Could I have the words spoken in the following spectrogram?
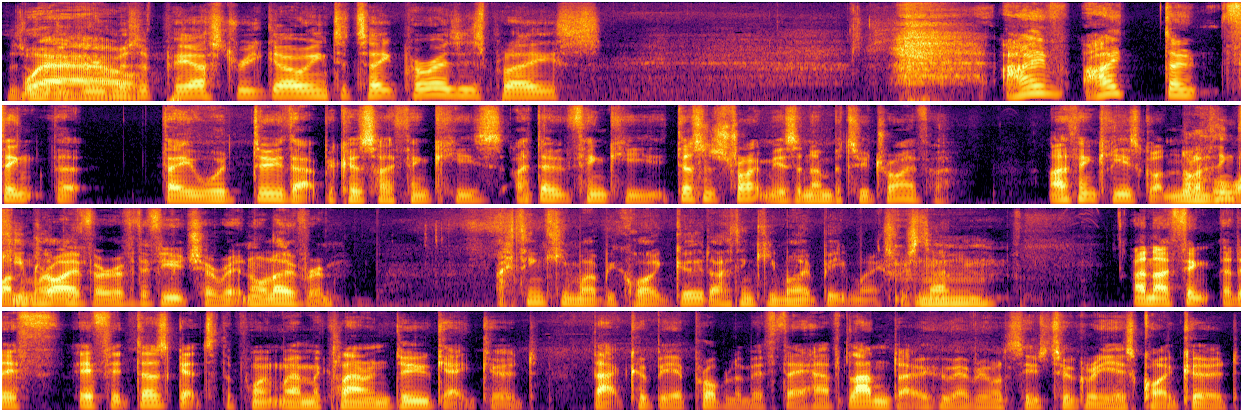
There's already rumours of Piastri going to take Perez's place. I I don't think that they would do that because I think he's. I don't think he doesn't strike me as a number two driver. I think he's got number one might be- driver of the future written all over him. I think he might be quite good. I think he might beat Max Verstappen. Mm. And I think that if if it does get to the point where McLaren do get good, that could be a problem. If they have Lando, who everyone seems to agree is quite good,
